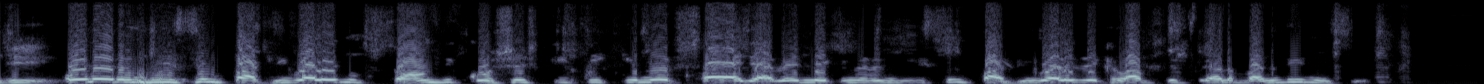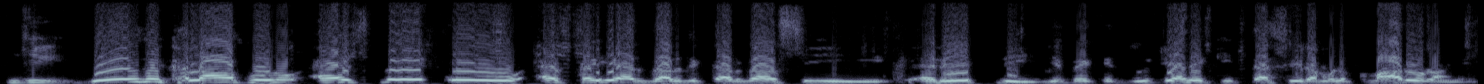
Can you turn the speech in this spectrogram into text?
ਜੀ। ਉਹਨੇ ਰਣਜੀਤ ਸਿੰਘ ਭਾਗੀ ਵਾਲੇ ਨੂੰ ਫਸਾਉਣ ਦੀ ਕੋਸ਼ਿਸ਼ ਕੀਤੀ ਕਿਵੇਂ ਫਸਾਇਆ ਜਾਵੇ ਲੇਕਿਨ ਰਣਜੀਤ ਸਿੰਘ ਭਾਗੀ ਵਾਲੇ ਦੇ ਖਿਲਾਫ ਕੁਝ ਗੱਲ ਬਣਦੀ ਨਹੀਂ ਸੀ। ਜੀ। ਜੇ ਉਹਦੇ ਖਿਲਾਫ ਉਹਨੂੰ ਇਸ ਵੇਲੇ ਉਹ ਐਫ ਆਈ ਆਰ ਦਰਜ ਕਰਦਾ ਸੀ ਰੇਪ ਦੀ ਜਿਵੇਂ ਕਿ ਦੂਜਿਆਂ ਨੇ ਕੀਤਾ ਸੀ ਰਮਨ ਕੁਮਾਰ ਹੋਰਾਂ ਨੇ।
